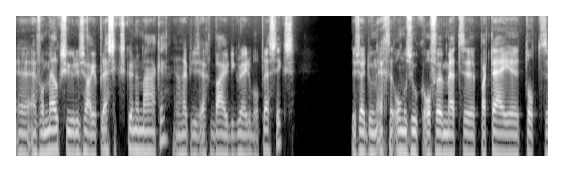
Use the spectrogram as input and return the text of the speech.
Uh, en van melkzuren zou je plastics kunnen maken. En dan heb je dus echt biodegradable plastics. Dus wij doen echt een onderzoek of we met uh, partijen tot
